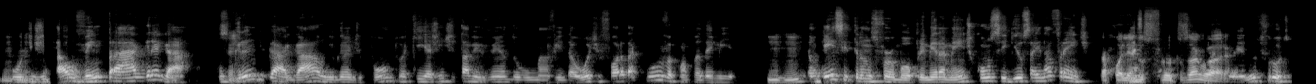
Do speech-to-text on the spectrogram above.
Uhum. O digital vem para agregar. O Sim. grande gargalo e o grande ponto é que a gente está vivendo uma vida hoje fora da curva com a pandemia. Uhum. Então, quem se transformou primeiramente conseguiu sair na frente. Está colhendo Mas, os frutos agora. Tá colhendo os frutos.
